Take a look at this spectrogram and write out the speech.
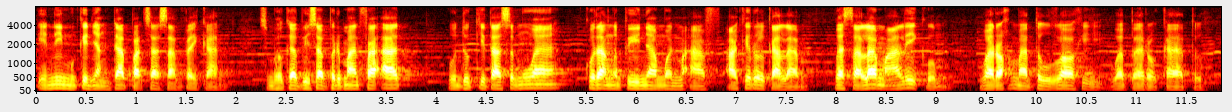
ini mungkin yang dapat saya sampaikan. Semoga bisa bermanfaat untuk kita semua. Kurang lebihnya mohon maaf. Akhirul kalam. Wassalamualaikum warahmatullahi wabarakatuh.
